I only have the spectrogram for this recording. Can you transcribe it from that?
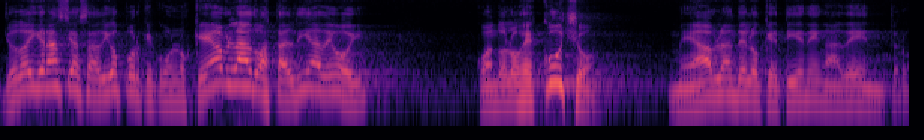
Yo doy gracias a Dios porque con los que he hablado hasta el día de hoy, cuando los escucho, me hablan de lo que tienen adentro.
